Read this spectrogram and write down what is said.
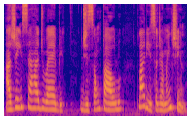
Agência Rádio Web de São Paulo, Larissa Diamantino.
